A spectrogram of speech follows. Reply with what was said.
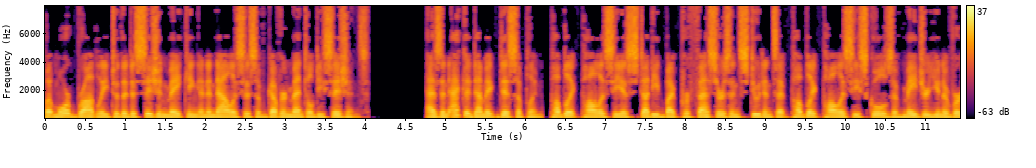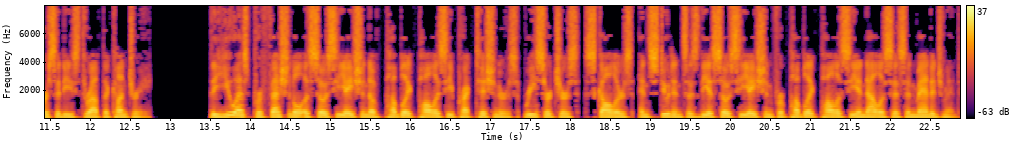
but more broadly to the decision-making and analysis of governmental decisions. As an academic discipline, public policy is studied by professors and students at public policy schools of major universities throughout the country. The U.S. Professional Association of Public Policy Practitioners, Researchers, Scholars, and Students is the Association for Public Policy Analysis and Management.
